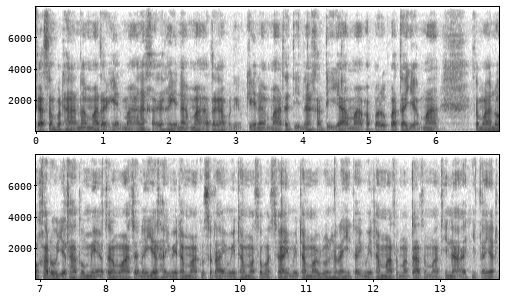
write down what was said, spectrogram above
กาสัมปทานะมาตังเหตุมานะขาเหนะมาอัตกรรมปฏิเกนะมาทตินะขันติยามาพระปรุปตายะมาสมาโนขาโดยถาตุเมอัตรมาจเนยถาอิเมธรรมากุศลาอิเมธรรมาสวัชชัยเมธรรมาวิรุณหะหิตาอิเมธรรมาสมตาสมาธินาอหิตายะทุ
